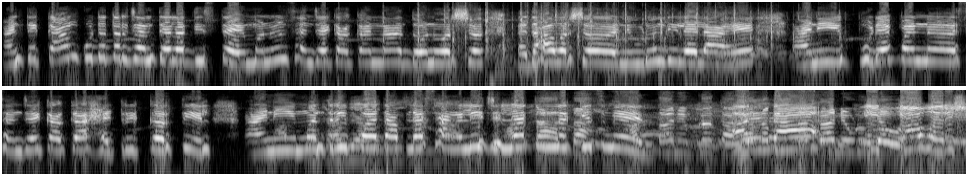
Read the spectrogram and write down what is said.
आणि ते काम कुठं तर जनतेला दिसतंय. म्हणून संजय काकांना दोन वर्ष दहा वर्ष निवडून दिलेलं आहे. आणि पुढे पण संजय काका हॅट्रिक करतील आणि मंत्रीपद आपल्या सांगली जिल्ह्यातून नक्कीच मिळेल. आता इतक्या वर्ष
